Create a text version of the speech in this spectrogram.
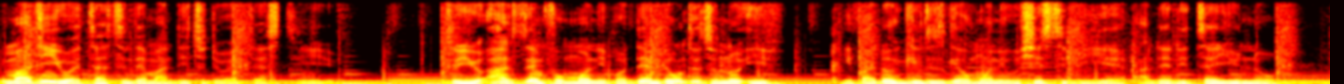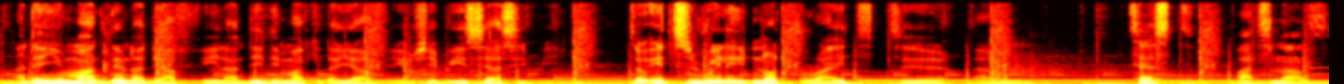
Imagine you were testing them and too they were testing you. So you ask them for money, but then they wanted to know if if I don't give this girl money, will she still be here? And then they tell you no. And then you mark them that they are failed, and they, they mark it that you are failed. She be CRCB. So it's really not right to um, test partners.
